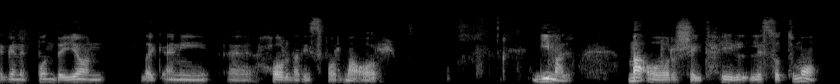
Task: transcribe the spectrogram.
again a pondeyon, like any uh, hor that is for maor. ג' מאור שהתחיל לסותמו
